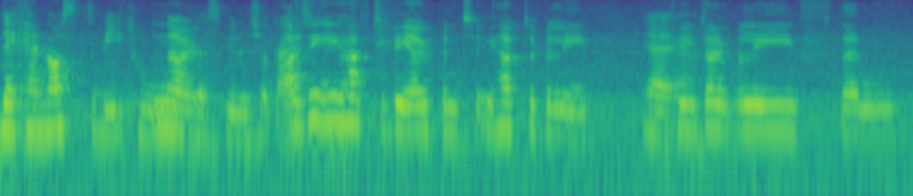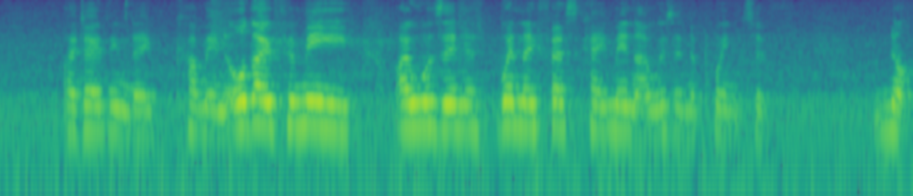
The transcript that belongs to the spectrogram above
they cannot speak to No. the spiritual guide I think you have to be open to. You have to believe. yeah, if yeah. you don't believe, then I don't think they come in. Although for me, I was in a, when they first came in, I was in a point of not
